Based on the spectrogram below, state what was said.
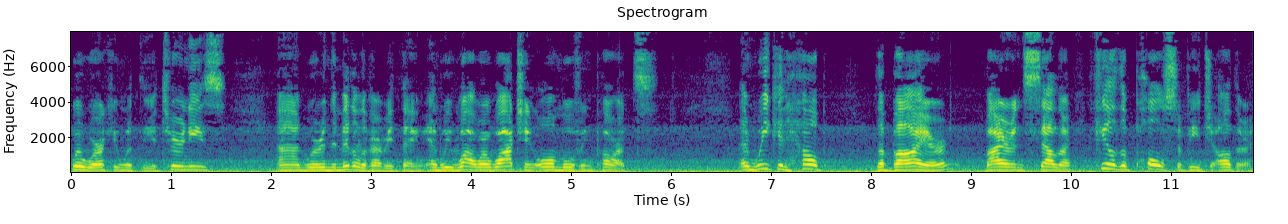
we're working with the attorneys, and we're in the middle of everything. And we, while we're watching all moving parts. And we can help the buyer, buyer and seller, feel the pulse of each other.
